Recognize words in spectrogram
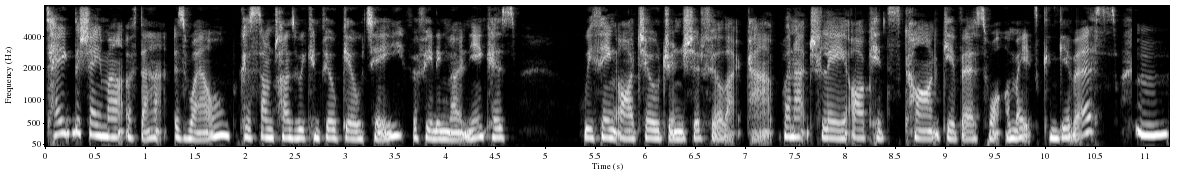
take the shame out of that as well, because sometimes we can feel guilty for feeling lonely because we think our children should fill that gap when actually our kids can't give us what our mates can give us. Mm.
